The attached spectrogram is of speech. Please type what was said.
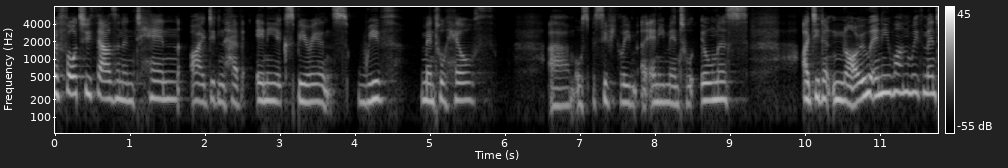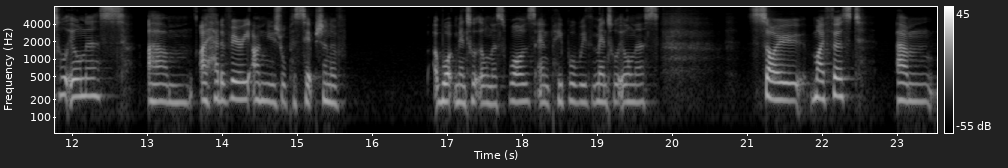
Before 2010, I didn't have any experience with mental health um, or specifically any mental illness. I didn't know anyone with mental illness um, I had a very unusual perception of what mental illness was and people with mental illness. So my first um,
